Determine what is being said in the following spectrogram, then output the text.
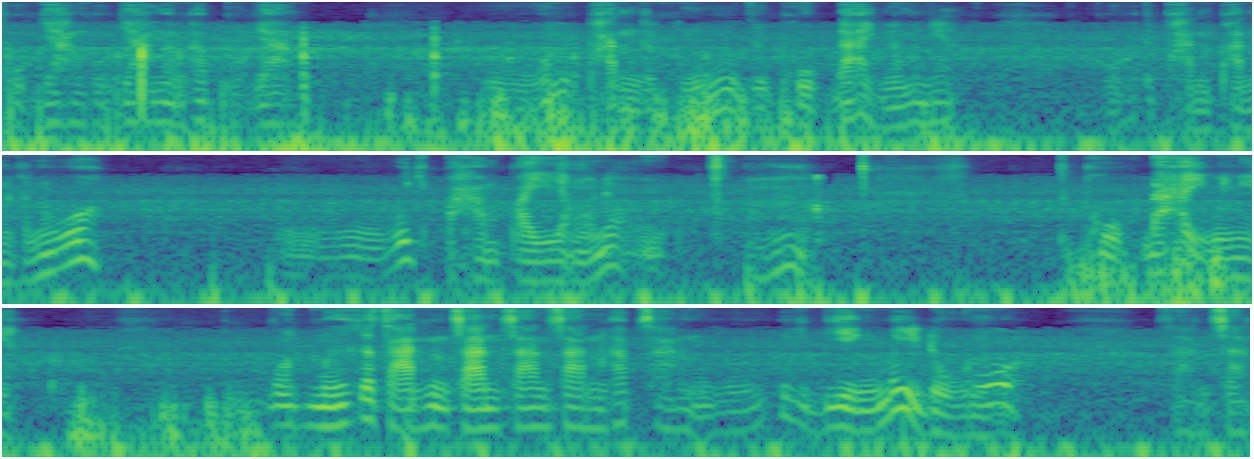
ผูกยางผูกยางกันครับผูกยางโอ้โหมันพันกันโอ้จะผูกได้ไหมมันเนี่ยโอ้จะพันพันกันโอ้โหปามไปอย่างนี้เนี่ยจะผูกได้ไหมเนี่ยมือก็สันสันสันสันครับสันโอ้โหยิงไม่โดนสันสัน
